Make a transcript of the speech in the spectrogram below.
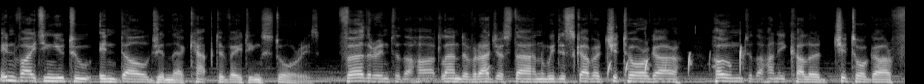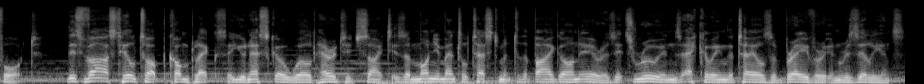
inviting you to indulge in their captivating stories. Further into the heartland of Rajasthan, we discover Chittorgarh, home to the honey-coloured Chittorgarh Fort. This vast hilltop complex, a UNESCO World Heritage Site, is a monumental testament to the bygone eras, its ruins echoing the tales of bravery and resilience.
